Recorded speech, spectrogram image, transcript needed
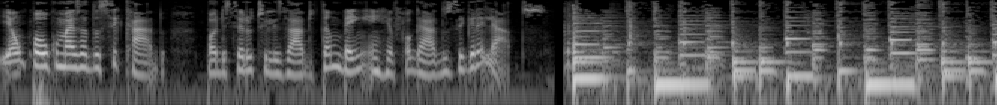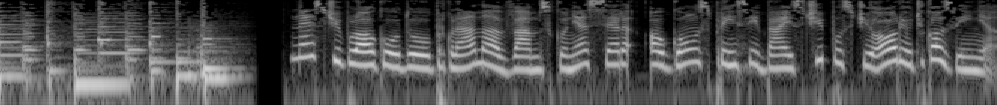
e é um pouco mais adocicado. Pode ser utilizado também em refogados e grelhados. Neste bloco do programa, vamos conhecer alguns principais tipos de óleo de cozinha.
